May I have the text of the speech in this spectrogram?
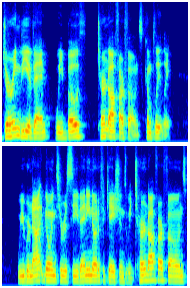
during the event, we both turned off our phones completely. We were not going to receive any notifications. We turned off our phones.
